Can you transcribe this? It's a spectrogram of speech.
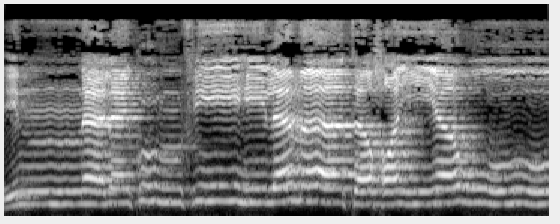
إن لكم فيه لما تخيرون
